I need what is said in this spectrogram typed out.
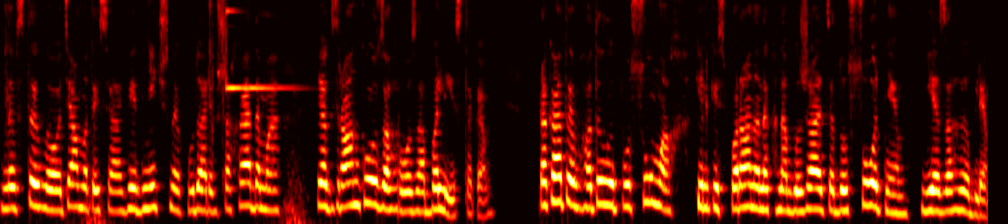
Не встигли отямитися від нічних ударів шахедами, як зранку загроза балістики. Ракети вгатили по сумах. Кількість поранених наближається до сотні. Є загиблі.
